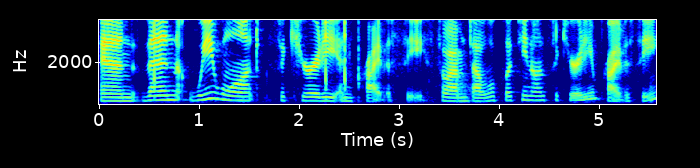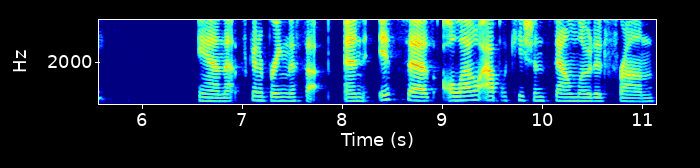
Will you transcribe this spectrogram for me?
And then we want security and privacy. So I'm double clicking on security and privacy. And that's going to bring this up. And it says allow applications downloaded from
